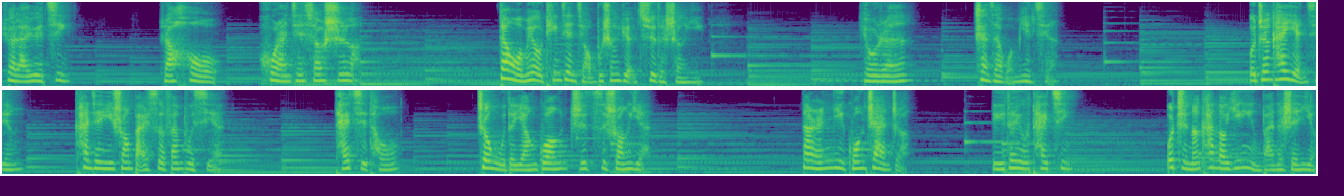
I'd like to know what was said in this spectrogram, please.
越来越近，然后忽然间消失了。但我没有听见脚步声远去的声音。有人站在我面前。我睁开眼睛，看见一双白色帆布鞋。抬起头，正午的阳光直刺双眼。那人逆光站着，离得又太近，我只能看到阴影般的身影。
